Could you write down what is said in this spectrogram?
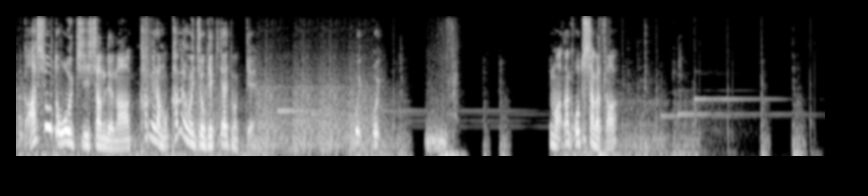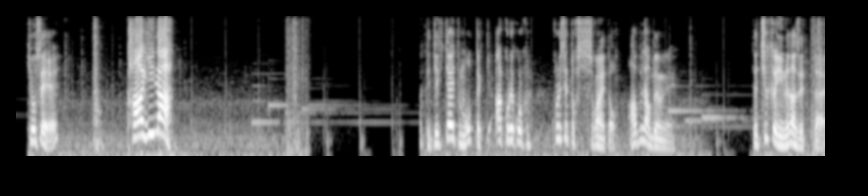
なんか足音多い気したんだよな。カメラも、カメラも一応撃退アイテムだっけおい、おい。今、なんか落としたなかった？気のせい？鍵だだって撃退アイテム持ったっけ？あ、これこれこれ。これセットしとかないと。危ない危ないね。で、近くにいるな、絶対。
